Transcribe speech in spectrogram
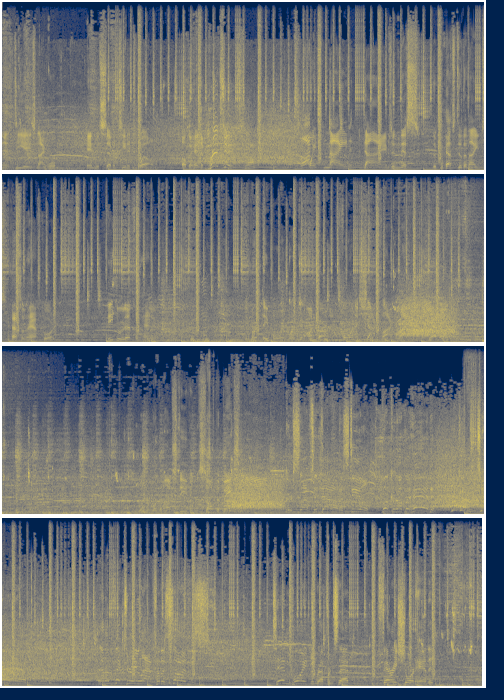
as DA's night will end with 17 and 12. Up ahead to Bridges. Points nine dimes, and this the best of the night. That's from half court. He threw that from half. The birthday boy working on Garland. Four on the shot clock. Right. Working on Stevens. Off the baseline. Booker it down. A steal. Booker up ahead. Reverse jam. And a victory lap for the Suns. 10 point. Reference that. Very short-handed.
